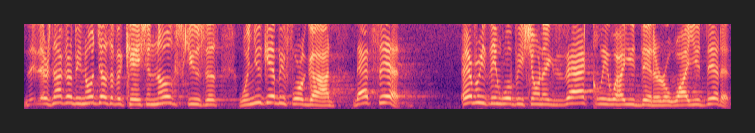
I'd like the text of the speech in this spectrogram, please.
There's not going to be no justification, no excuses. When you get before God, that's it. Everything will be shown exactly how you did it or why you did it.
